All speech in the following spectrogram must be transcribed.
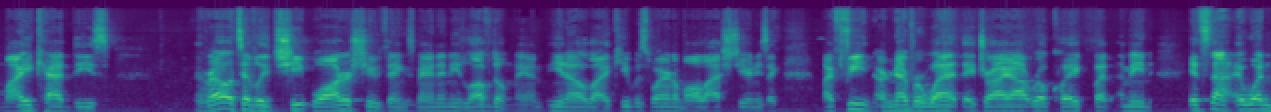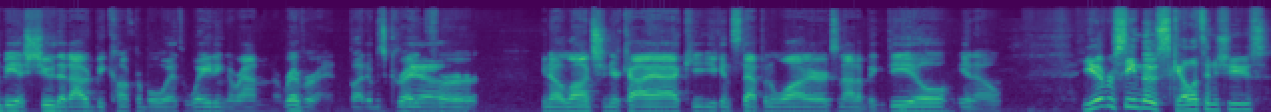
Mike had these relatively cheap water shoe things, man, and he loved them, man. You know, like he was wearing them all last year, and he's like, my feet are never wet; they dry out real quick. But I mean, it's not, it wouldn't be a shoe that I would be comfortable with wading around in a river in. But it was great Yeah. for, you know, launching your kayak. You, you can step in water; it's not a big deal. You know. you ever seen those skeleton shoes?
